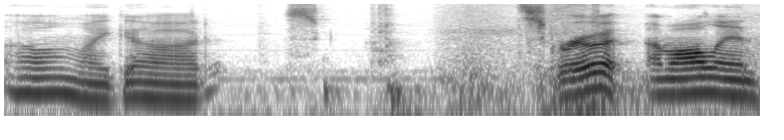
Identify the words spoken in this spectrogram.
Oh my god. Screw it. I'm all in.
